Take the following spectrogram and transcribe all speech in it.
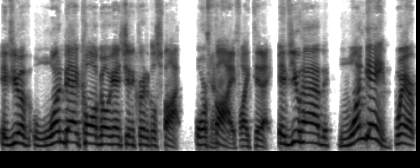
if you have one bad call go against you in a critical spot, or yeah. five like today. If you have one game where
